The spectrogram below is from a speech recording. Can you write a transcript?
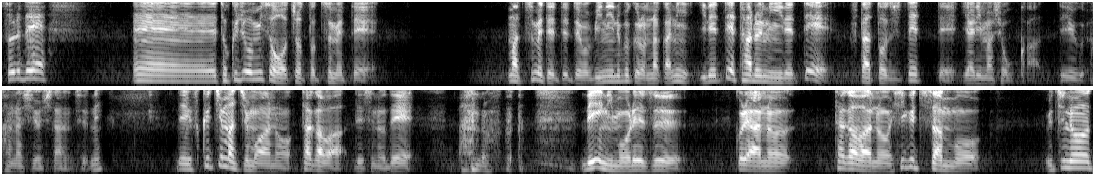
それで、えー、特上味噌をちょっと詰めて、まあ、詰めてって言ってもビニール袋の中に入れて、樽に入れて、蓋閉じてってやりましょうかっていう話をしたんですよね。で、福知町もあの、田川ですので、あの、例に漏れず、これあの、田川の樋口さんも、うちの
